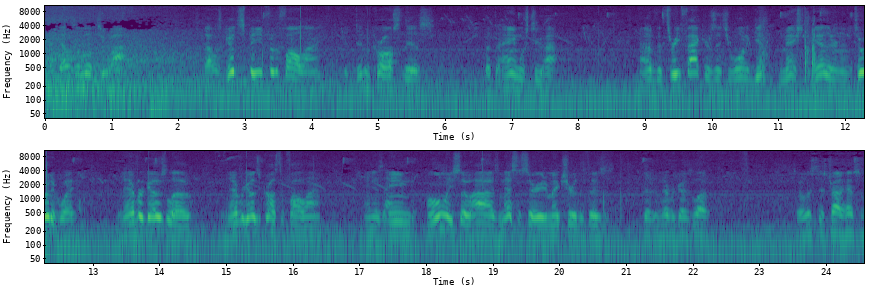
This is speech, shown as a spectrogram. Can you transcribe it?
And that was a little too high. That was good speed for the fall line. It didn't cross this, but the aim was too high. Now, of the three factors that you want to get meshed together in an intuitive way, never goes low, never goes across the fall line, and is aimed only so high as necessary to make sure that those that it never goes low. So let's just try to have some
